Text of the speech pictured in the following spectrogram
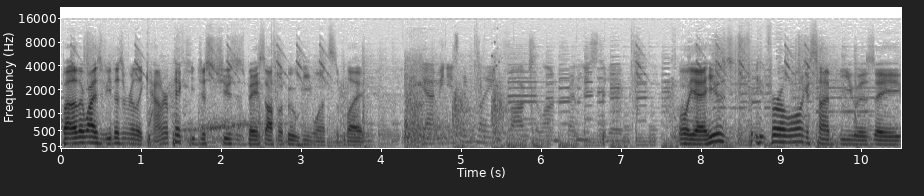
but otherwise, if he doesn't really counter pick, he just chooses based off of who he wants to play. yeah, I mean, he's been playing Fox a lot in friendlies today. Well, yeah, he was for the longest time. He was a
